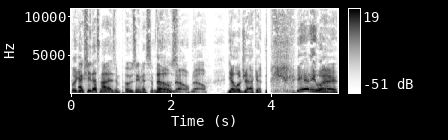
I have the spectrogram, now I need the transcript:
Like Actually, that's not as imposing, I No, suppose. no, no. no. Yellow jacket. anyway,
